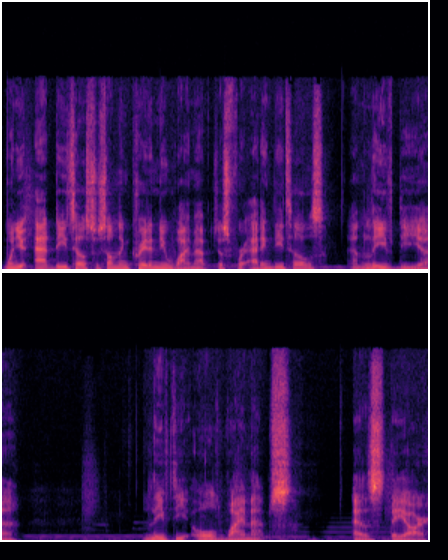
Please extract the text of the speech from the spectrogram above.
when you add details to something, create a new YMap just for adding details and leave the uh, leave the old YMaps as they are.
